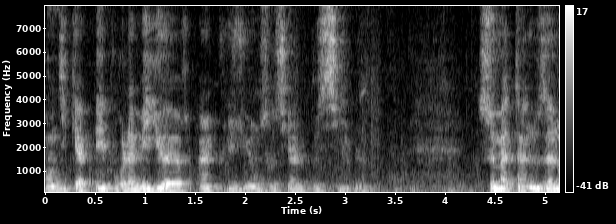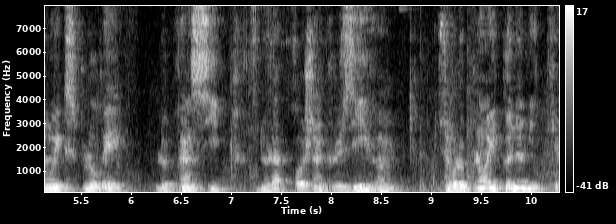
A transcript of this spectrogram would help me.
handicapées pour la meilleure inclusion sociale possible. Ce matin, nous allons explorer le principe de l'approche inclusive sur le plan économique,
